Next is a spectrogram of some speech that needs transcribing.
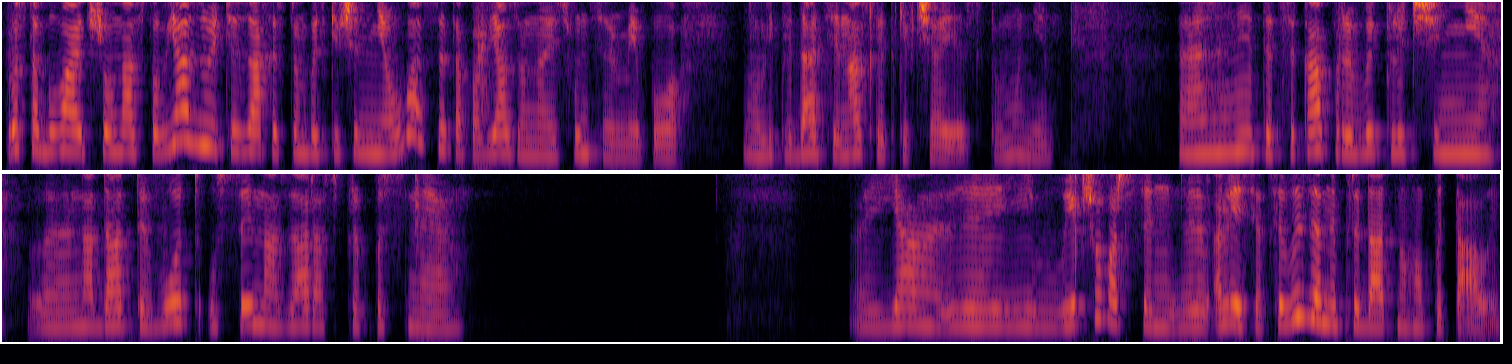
Просто буває, що у нас пов'язують із захистом батьківщини, ні, у вас це пов'язано із функціями по ліквідації наслідків ЧАЕС, тому ні. Е, ТЦК при виключенні е, надати вод у сина зараз приписне. Я, е, якщо ваш син, Олеся, це ви за непридатного питали?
